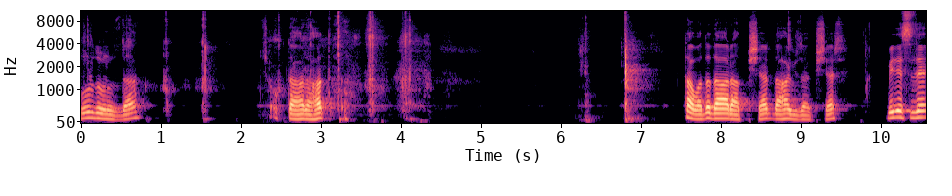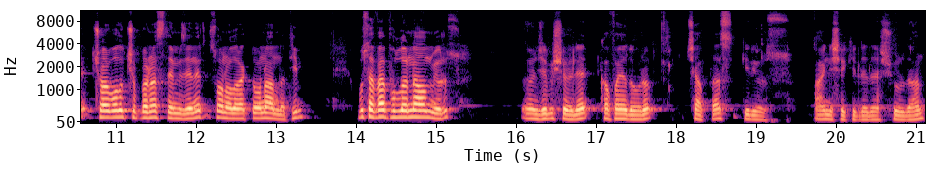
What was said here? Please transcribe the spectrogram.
vurduğunuzda çok daha rahat tavada daha rahat pişer, daha güzel pişer. Bir de size çorbalık çupra nasıl temizlenir son olarak da onu anlatayım. Bu sefer pullarını almıyoruz. Önce bir şöyle kafaya doğru çapraz giriyoruz. Aynı şekilde de şuradan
